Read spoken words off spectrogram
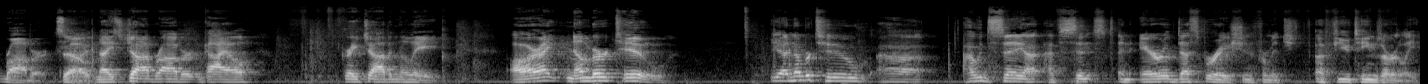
Robert. So right. nice job, Robert and Kyle. Great job in the league. All right, number two. Yeah, number two. Uh, I would say I, have sensed an air of desperation from a, few teams early.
